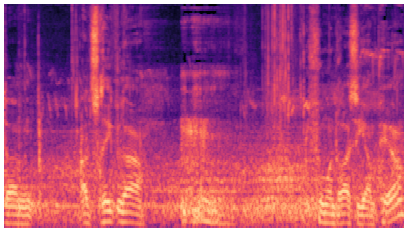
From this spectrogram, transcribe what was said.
Dann als Regler 35 Ampere.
